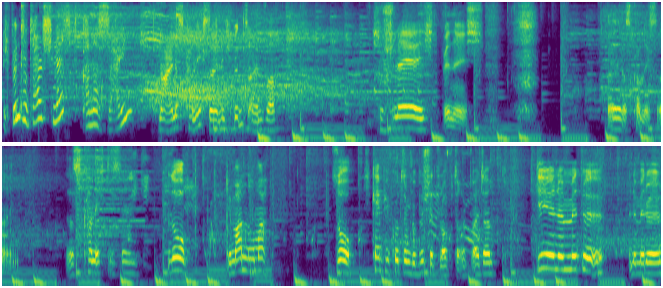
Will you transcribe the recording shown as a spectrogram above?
Ich bin total schlecht. Kann das sein? Nein, das kann nicht sein. Ich bin's einfach. So schlecht bin ich. Ey, das kann nicht sein. Das kann echt nicht sein. So, wir machen nochmal. So, ich camp hier kurz im Gebüsch, jetzt laufe ich direkt weiter. Ich gehe in der Mitte, in der Mitte,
